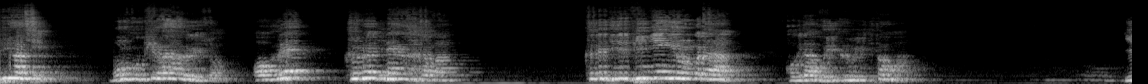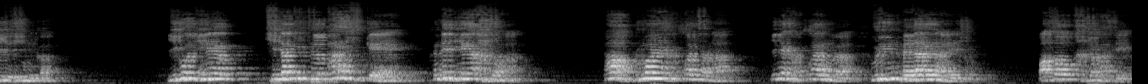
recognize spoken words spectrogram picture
필요하지? 모로코 필요하다고 그랬죠. 어, 그래? 그러면 니네가 가져가. 근데 니네 비행기로 올 거잖아. 거기다가 우리 금을 뜯어와. 이해되십니까? 이거 니네 기다 키트 팔아줄게. 근데 니네가 가져가. 봐, 루마니아 갖고 갔잖아. 니네 갖고 가는 거야. 우리는 배달은 안 해줘. 와서 가져가세요.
